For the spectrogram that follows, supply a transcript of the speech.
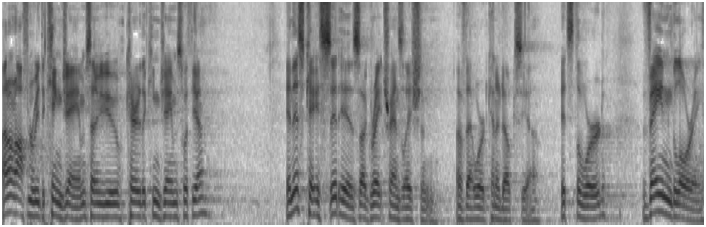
I don't often read the King James. Any of you carry the King James with you? In this case, it is a great translation of that word kenodoxia. It's the word vainglory,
